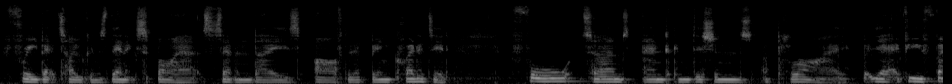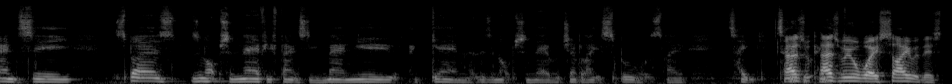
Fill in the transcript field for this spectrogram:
Free bet tokens then expire seven days after they've been credited. Full terms and conditions apply. But yeah, if you fancy Spurs, there's an option there. If you fancy Man U, again, there's an option there with Treble Eight Sports. So take, take As, as we always say with this,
